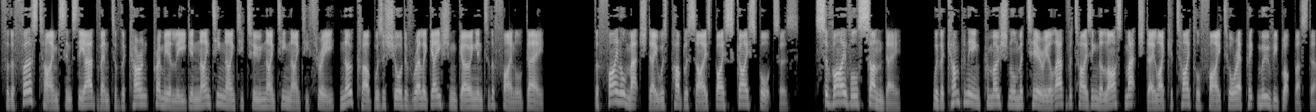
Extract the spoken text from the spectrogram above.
For the first time since the advent of the current Premier League in 1992-1993, no club was assured of relegation going into the final day. The final match day was publicised by Sky Sports as Survival Sunday, with accompanying promotional material advertising the last match day like a title fight or epic movie blockbuster.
